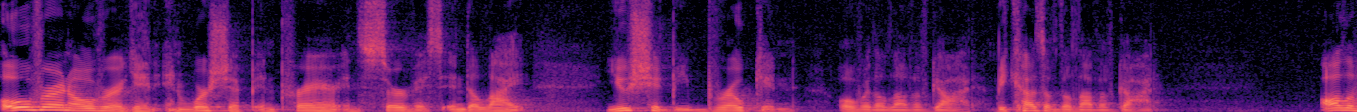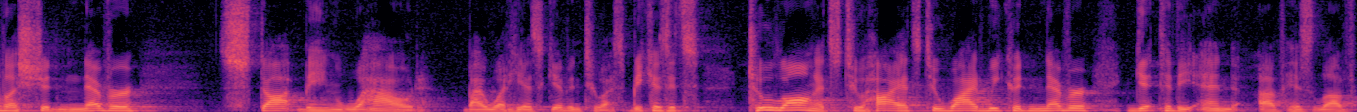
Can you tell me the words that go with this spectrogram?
over and over again in worship, in prayer, in service, in delight. You should be broken over the love of God because of the love of God. All of us should never stop being wowed by what He has given to us because it's too long, it's too high, it's too wide. We could never get to the end of His love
